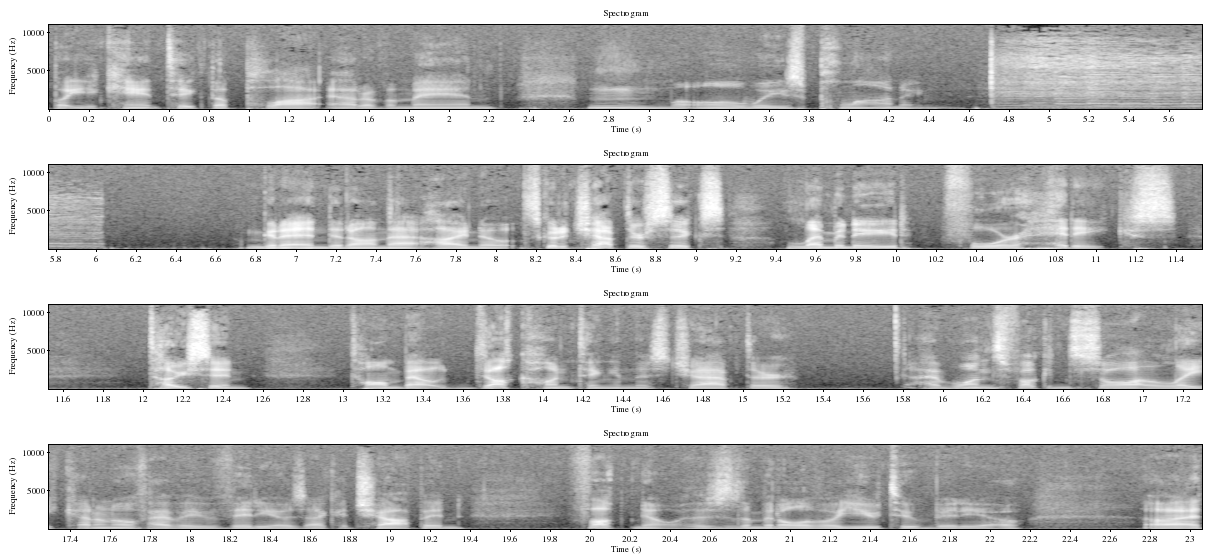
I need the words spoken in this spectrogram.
but you can't take the plot out of a man. Hmm, always plotting. I'm going to end it on that high note. Let's go to chapter 6 Lemonade for Headaches. Tyson talking about duck hunting in this chapter. I once fucking saw a lake. I don't know if I have any videos I could chop in. Fuck no. This is the middle of a YouTube video. Uh,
